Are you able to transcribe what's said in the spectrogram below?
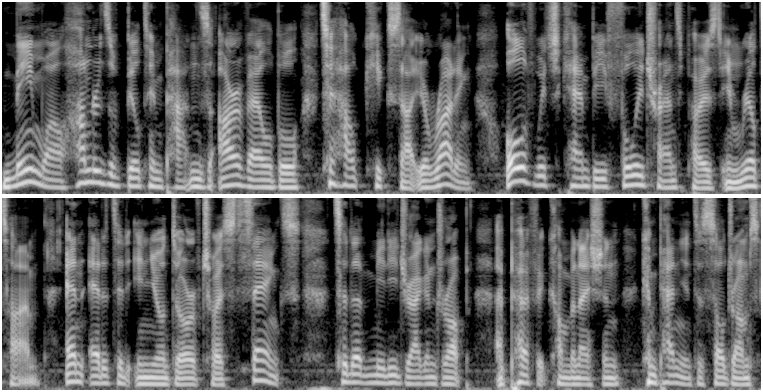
Meanwhile, hundreds of built in patterns are available to help kickstart your writing, all of which can be fully transposed in real time and edited in your DAW of choice thanks to the MIDI drag and drop, a perfect combination companion to Soul Drums.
